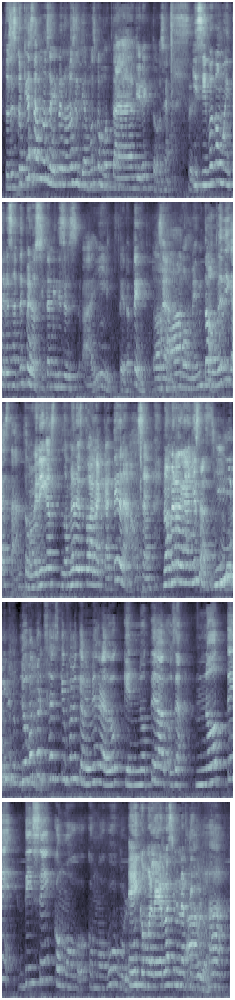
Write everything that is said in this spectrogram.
Entonces creo que ya estábamos ahí, pero no lo sentíamos como tan directo, o sea, y sí fue como interesante, pero sí también dices, ay, espérate, o sea, momento. No me digas tanto. No me digas, no me des toda la cátedra, o sea, no me regañes así. Luego aparte, ¿sabes qué fue lo que a mí me agradó? Que no te, o sea, no te dice como, como Google. Ey, como leerlo así en un artículo. Ajá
